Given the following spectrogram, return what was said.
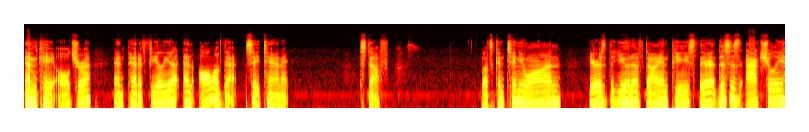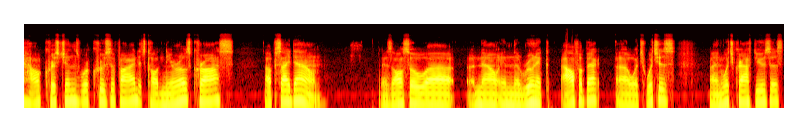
MK Ultra and pedophilia and all of that satanic stuff. Let's continue on Here's the Unif, die in peace. There, this is actually how Christians were crucified. It's called Nero's cross, upside down. It is also uh, now in the runic alphabet, uh, which witches uh, and witchcraft uses.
